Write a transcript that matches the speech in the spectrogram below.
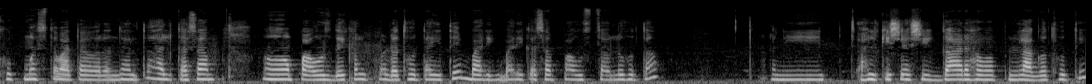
खूप मस्त वातावरण झालं होतं हलकासा पाऊस देखील पडत होता इथे. बारीक बारीक असा पाऊस चालू होता. आणि हलकीशी अशी गार हवा पण लागत होती.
